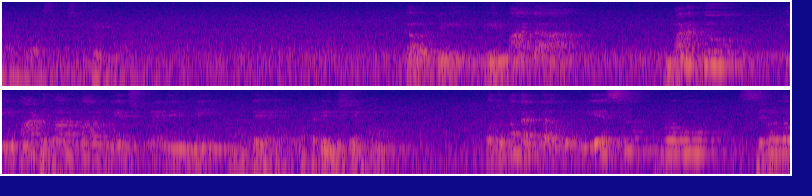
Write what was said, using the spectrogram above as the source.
పలకవలసి వచ్చింది. కాబట్టి ఈ మాట మనకు ఈ మాట ద్వారా మనం నేర్చుకునేది ఏంటి అని అంటే ఒకటి విషయము. కొంతమంది అంటారు యేసు ప్రభు శిలువలో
